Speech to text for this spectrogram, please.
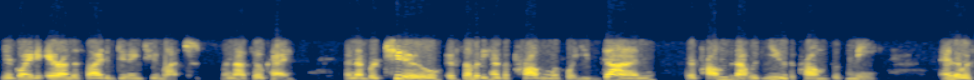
you're going to err on the side of doing too much, and that's okay. And number two, if somebody has a problem with what you've done, their problem's not with you, the problem's with me. And there was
